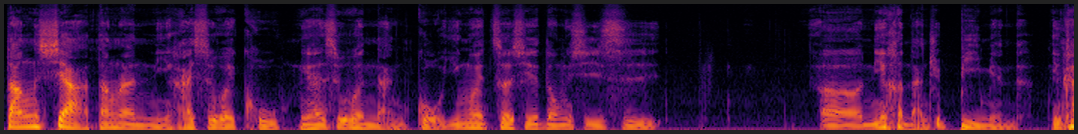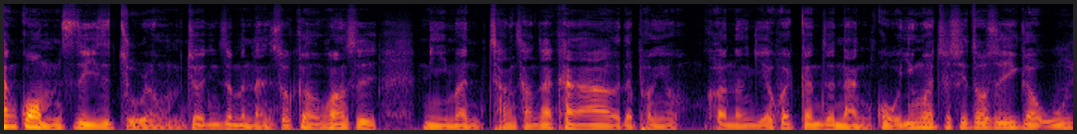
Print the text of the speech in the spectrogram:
当下当然你还是会哭，你还是会难过，因为这些东西是，呃，你很难去避免的。你看，光我们自己是主人，我们就已经这么难受，更何况是你们常常在看阿尔的朋友，可能也会跟着难过，因为这些都是一个无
